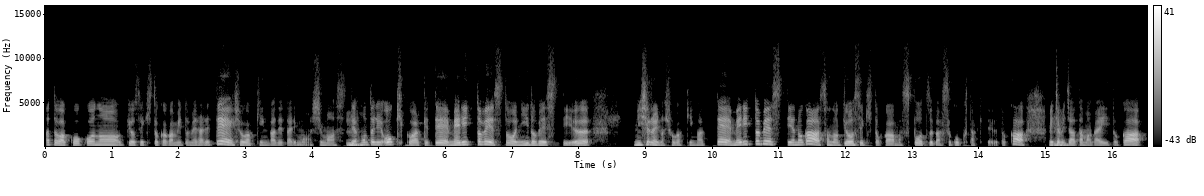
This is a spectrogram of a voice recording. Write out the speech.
あとは高校の業績とかが認められて奨学金が出たりもします。で、うん本当に大きく分けてメリットベースとニードベースっていう2種類の奨学金があってメリットベースっていうのがその業績とか、まあ、スポーツがすごく長けてるとかめちゃめちゃ頭がいいとか、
